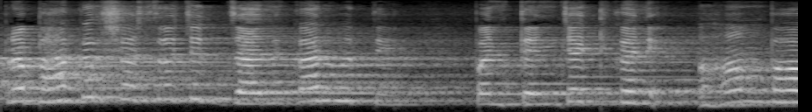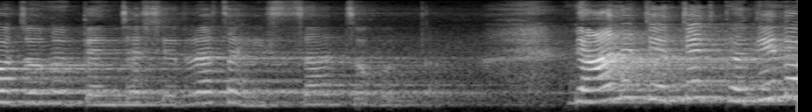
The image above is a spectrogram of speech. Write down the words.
प्रभाकर शास्त्राचे जाणकार होते. पण त्यांच्या ठिकाणी अहमभाव जणू त्यांच्या शरीराचा हिस्साच होता. ज्ञानचर्चेत कधी न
